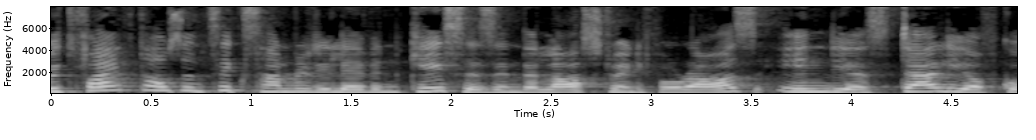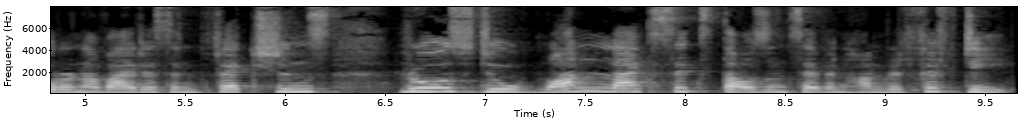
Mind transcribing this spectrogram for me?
With 5,611 cases in the last 24 hours, India's tally of coronavirus infections rose to 1,06,750.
